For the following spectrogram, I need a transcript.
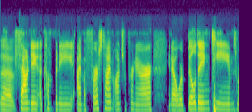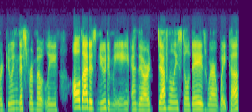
uh, founding a company i'm a first time entrepreneur you know we're building teams we're doing this remotely all that is new to me and there are definitely still days where i wake up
